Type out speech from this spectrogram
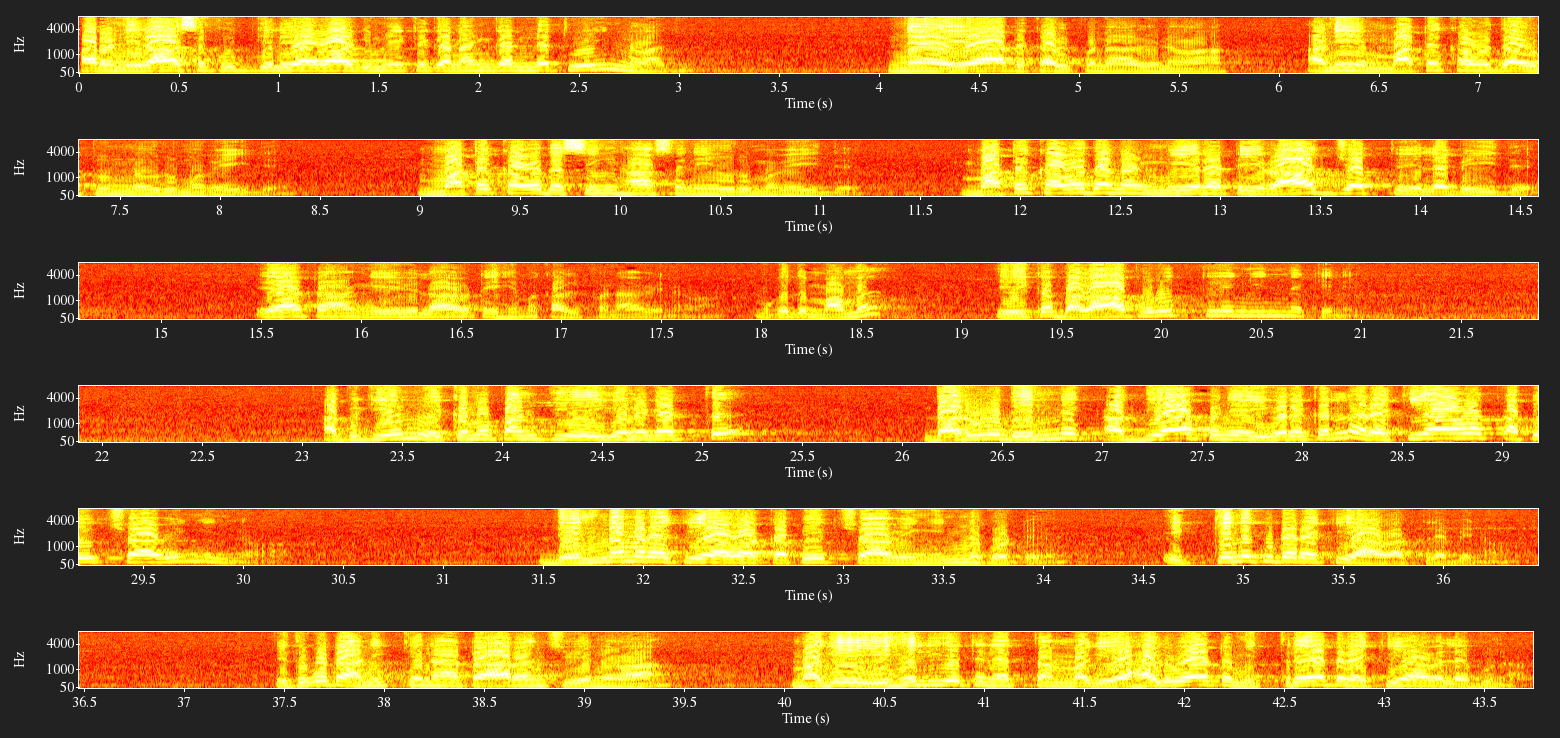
අර નિરાශ පුද්ගලයා වාගේ මේක ගණන් ගන්න නැතුව ඉන්නවද? නෑ එයාට කල්පනා වෙනවා අනේ මට කවදා උතුම්න උරුම වෙයිද? මට කවද සිංහාසනයේ උරුම වෙයිද? මට කවදානම් මේ රටේ රාජ්‍යත්වය ලැබෙයිද? එයාට ආන් ඒ වෙලාවට එහෙම කල්පනා වෙනවා. මොකද මම ඒක බලාපොරොත්තුෙන් ඉන්න කෙනෙක්. අපි කියමු එකම පන්තියේ ඉගෙනගත්ත දරුවෝ දෙන්නෙක් අධ්‍යාපනය ඉවර කරලා රැකියාවක් අපේක්ෂාවෙන් ඉන්නවා. දෙන්නම රැකියාවක් අපේක්ෂාවෙන් ඉන්නකොට එක්කෙනෙකුට රැකියාවක් ලැබෙනවා. එතකොට අනික් කෙනාට ආරංචි වෙනවා මගේ ඉහෙලියට නැත්තම් මගේ අහලුවාට මිත්‍රයාට රැකියාව ලැබුණා.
